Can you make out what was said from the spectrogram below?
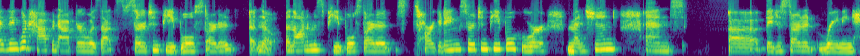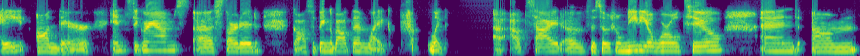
I think what happened after was that certain people started, uh, no, anonymous people started targeting certain people who were mentioned, and uh, they just started raining hate on their Instagrams. Uh, started gossiping about them, like like uh, outside of the social media world too, and um,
